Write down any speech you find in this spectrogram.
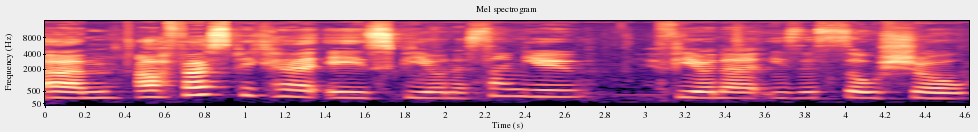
Um, our first speaker is Fiona Sanyu. Fiona is a social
